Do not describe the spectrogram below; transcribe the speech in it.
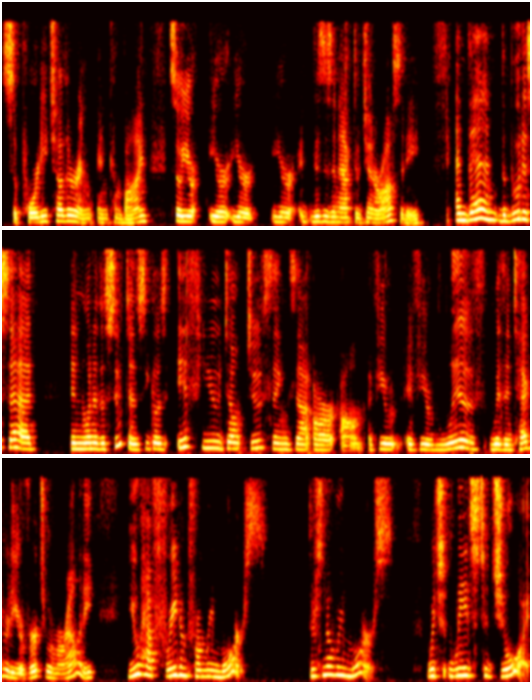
support each other and, and combine. So you're you're you're you're this is an act of generosity. And then the Buddha said in one of the suttas, he goes, if you don't do things that are, um, if you if you live with integrity or virtue or morality, you have freedom from remorse. There's no remorse, which leads to joy,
